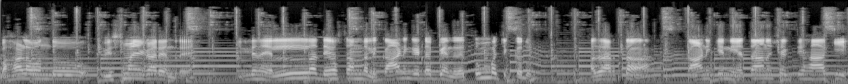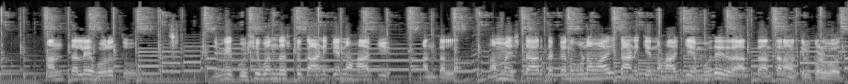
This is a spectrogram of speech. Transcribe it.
ಬಹಳ ಒಂದು ವಿಸ್ಮಯಕಾರಿ ಅಂದ್ರೆ ಇಲ್ಲಿನ ಎಲ್ಲ ದೇವಸ್ಥಾನದಲ್ಲಿ ಕಾಣಿಕೆ ಡಬ್ಬಿ ಅಂದ್ರೆ ತುಂಬಾ ಚಿಕ್ಕದು. ಅದರ ಅರ್ಥ ಕಾಣಿಕೆಯನ್ನು ಯಥಾನುಶಕ್ತಿ ಹಾಕಿ ಅಂತಲೇ ಹೊರತು ನಿಮಗೆ ಖುಷಿ ಬಂದಷ್ಟು ಕಾಣಿಕೆಯನ್ನು ಹಾಕಿ ಅಂತಲ್ಲ. ನಮ್ಮ ಇಷ್ಟಾರ್ಥಕ್ಕನುಗುಣವಾಗಿ ಕಾಣಿಕೆಯನ್ನು ಹಾಕಿ ಎಂಬುದೇ ಇದರ ಅರ್ಥ ಅಂತ ನಾವು ತಿಳ್ಕೊಳ್ಬಹುದು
